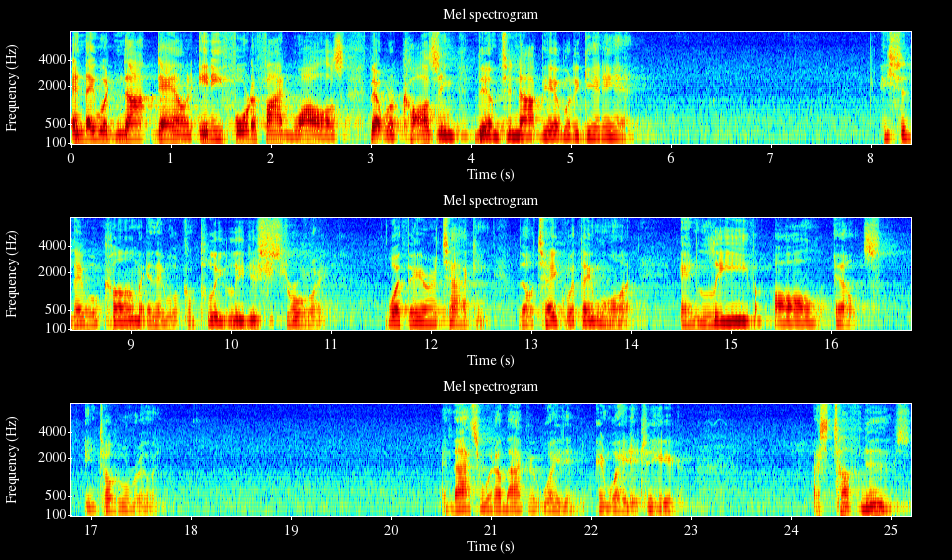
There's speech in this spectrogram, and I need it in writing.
and they would knock down any fortified walls that were causing them to not be able to get in. He said they will come and they will completely destroy what they are attacking. They'll take what they want and leave all else in total ruin. And that's what Habakkuk waited and waited to hear. That's tough news.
